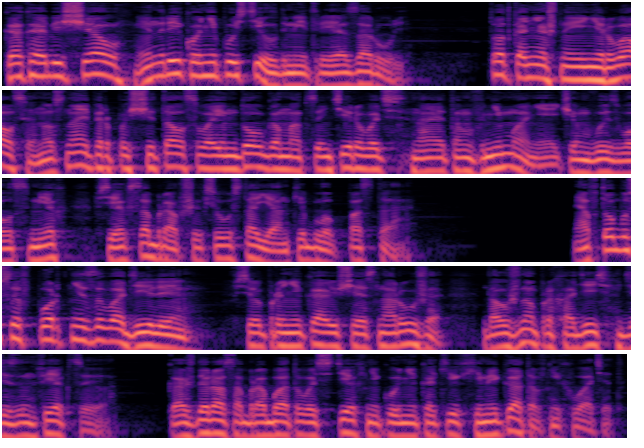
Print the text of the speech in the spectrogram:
Как и обещал, Энрико не пустил Дмитрия за руль. Тот, конечно, и не рвался, но снайпер посчитал своим долгом акцентировать на этом внимание, чем вызвал смех всех собравшихся у стоянки блокпоста. Автобусы в порт не заводили, все проникающее снаружи должно проходить дезинфекцию. Каждый раз обрабатывать технику никаких химикатов не хватит.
